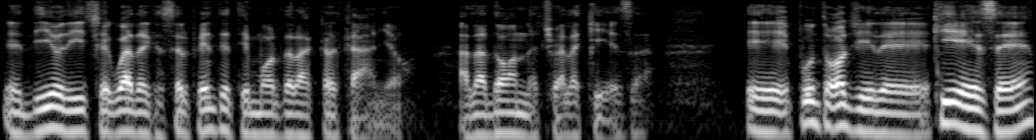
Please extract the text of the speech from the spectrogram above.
eh, Dio dice guarda che il serpente ti morderà a calcagno, alla donna, cioè alla Chiesa. E appunto oggi le chiese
